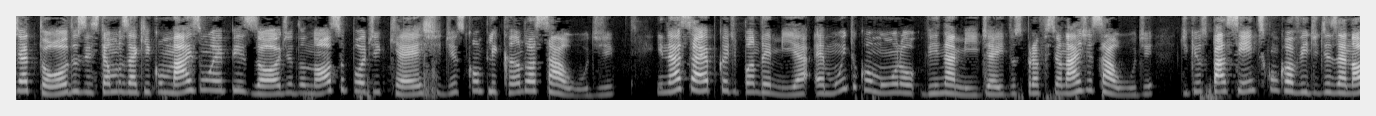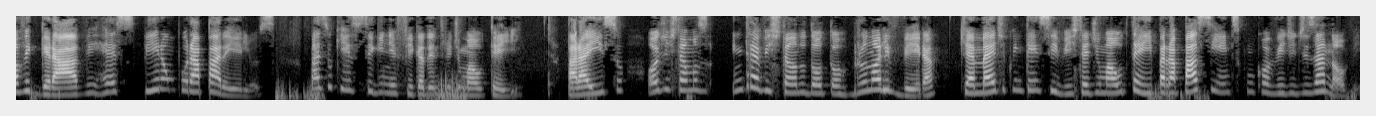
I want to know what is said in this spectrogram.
Tarde a todos. Estamos aqui com mais um episódio do nosso podcast Descomplicando a Saúde. E nessa época de pandemia, é muito comum ouvir na mídia e dos profissionais de saúde de que os pacientes com Covid-19 grave respiram por aparelhos. Mas o que isso significa dentro de uma UTI? Para isso, hoje estamos entrevistando o Dr. Bruno Oliveira, que é médico intensivista de uma UTI para pacientes com Covid-19.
